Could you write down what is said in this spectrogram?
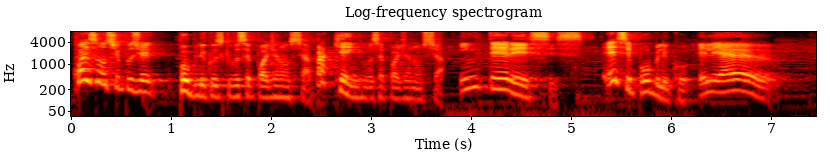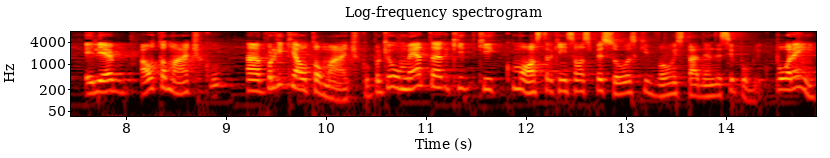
Quais são os tipos de públicos que você pode anunciar? Para quem que você pode anunciar? Interesses. Esse público, ele é ele é automático. Ah, por que, que é automático? Porque o meta que, que mostra quem são as pessoas que vão estar dentro desse público. Porém,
